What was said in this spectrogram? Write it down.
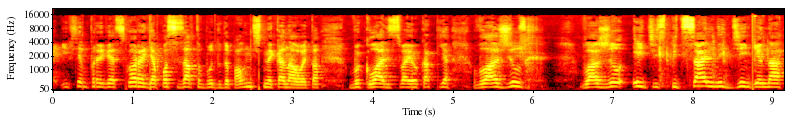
И всем привет, скоро я послезавтра буду дополнительный канал это выкладывать свое, как я вложил, вложил эти специальные деньги на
